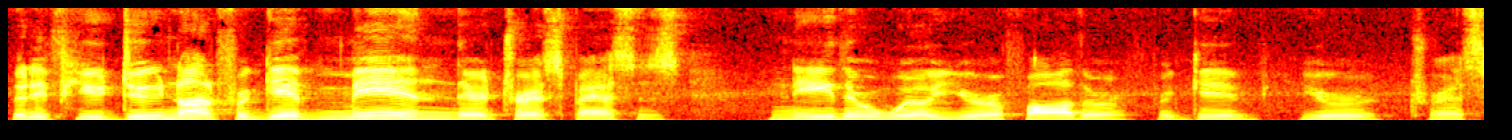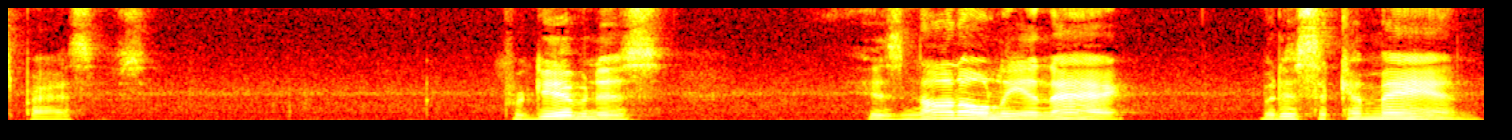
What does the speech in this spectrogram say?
But if you do not forgive men their trespasses, neither will your Father forgive your trespasses. Forgiveness is not only an act, but it's a command.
